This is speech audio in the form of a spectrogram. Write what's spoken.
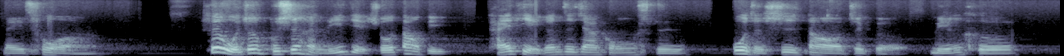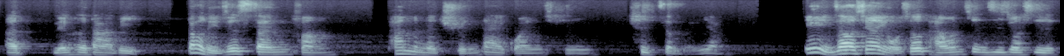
没错啊。所以我就不是很理解，说到底台铁跟这家公司，或者是到这个联合呃联合大地，到底这三方他们的裙带关系是怎么样？因为你知道，现在有时候台湾政治就是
